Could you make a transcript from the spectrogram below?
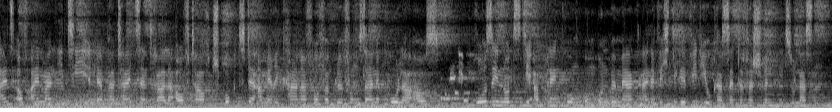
Als auf einmal IT in der Parteizentrale auftaucht, spuckt der Amerikaner vor Verblüffung seine Cola aus. Rosi nutzt die Ablenkung, um unbemerkt eine wichtige Videokassette verschwinden zu lassen.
